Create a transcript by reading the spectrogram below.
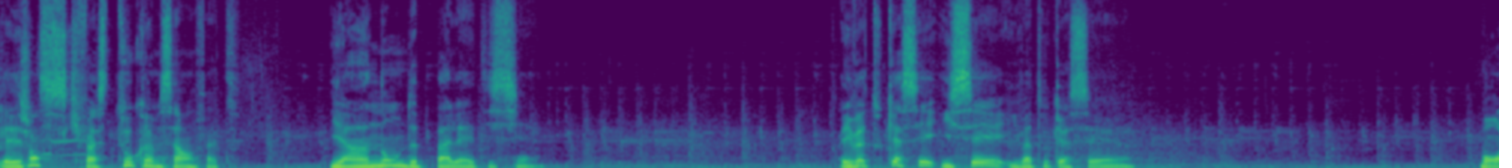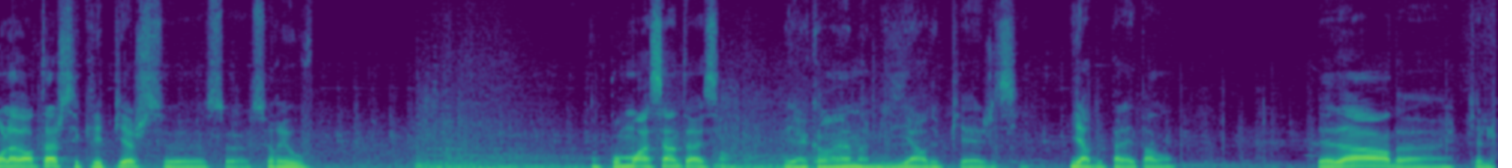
Il y a des chances à ce qu'il fasse tout comme ça, en fait. Il y a un nombre de palettes ici. Il va tout casser. Il sait, il va tout casser. Bon, l'avantage, c'est que les pièges se, réouvrent. Donc pour moi, assez intéressant. Il y a quand même un milliard de pièges ici. Milliard de palettes, pardon. Deadard, euh, quelle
